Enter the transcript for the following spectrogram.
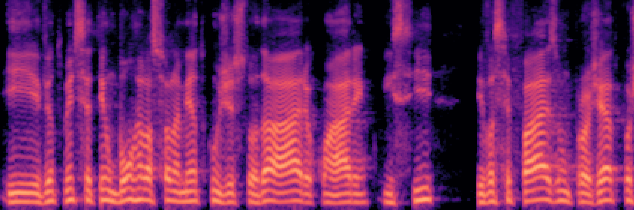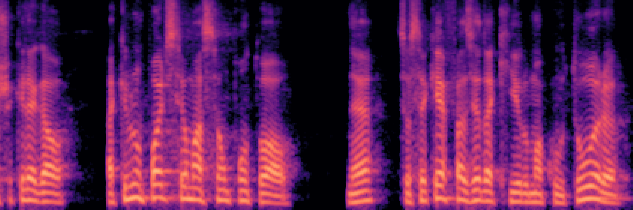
e eventualmente você tem um bom relacionamento com o gestor da área, ou com a área em si, e você faz um projeto, poxa, que legal. Aquilo não pode ser uma ação pontual. Né? Se você quer fazer daquilo uma cultura,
